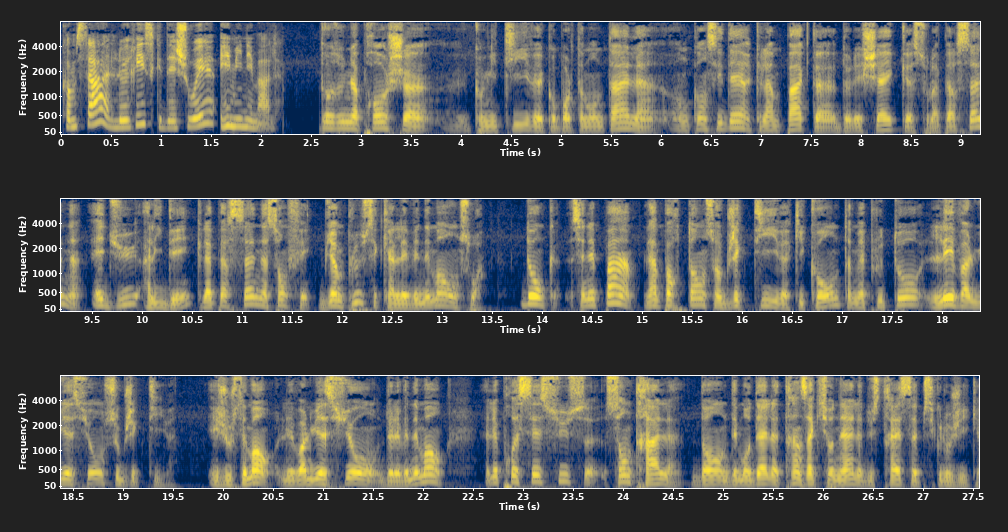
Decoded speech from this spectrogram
Comme ça, le risque d'échouer est minimal. Dans une approche euh, cognitive et comportementale, on considère que l'impact de l'échec sur la personne est dû à l'idée que la personne a son fait, bien plus qu'à l'événement en soi. Donc, ce n'est pas l'importance objective qui compte, mais plutôt l'évaluation subjective. Et justement, l'évaluation de l'événement est le processus central dans des modèles transactionnels du stress psychologique.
